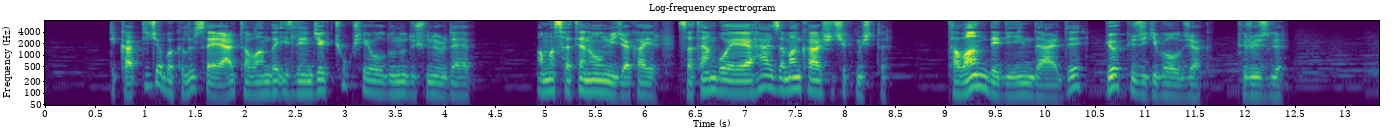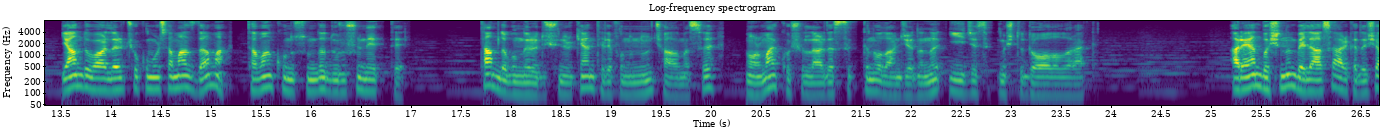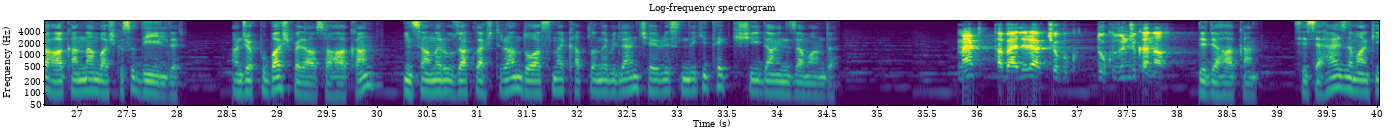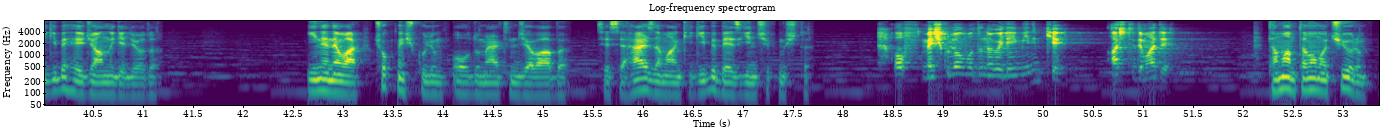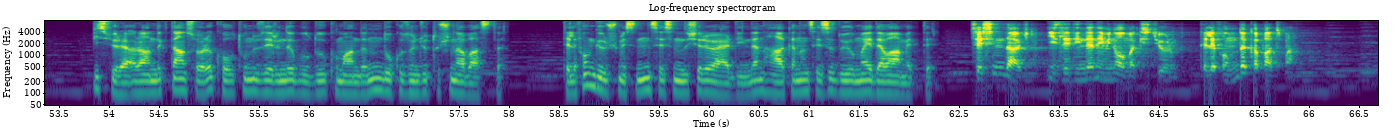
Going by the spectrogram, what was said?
Dikkatlice bakılırsa eğer tavanda izlenecek çok şey olduğunu düşünürdü hep. Ama saten olmayacak hayır. Saten boyaya her zaman karşı çıkmıştı. Tavan dediğin derdi gökyüzü gibi olacak. Pürüzlü. Yan duvarları çok umursamazdı ama tavan konusunda duruşu netti. Tam da bunları düşünürken telefonunun çalması normal koşullarda sıkkın olan canını iyice sıkmıştı doğal olarak. Arayan başının belası arkadaşı Hakan'dan başkası değildi. Ancak bu baş belası Hakan, insanları uzaklaştıran doğasına katlanabilen çevresindeki tek kişiydi aynı zamanda. Mert, haberleri aç çabuk. 9. kanal, dedi Hakan. Sesi her zamanki gibi heyecanlı geliyordu. Yine ne var? Çok meşgulüm oldu Mert'in cevabı. Sesi her zamanki gibi bezgin çıkmıştı. Of, meşgul olmadığını öyle eminim ki. Aç dedim hadi. Tamam tamam açıyorum. Bir süre arandıktan sonra koltuğun üzerinde bulduğu kumandanın 9. tuşuna bastı. Telefon görüşmesinin sesini dışarı verdiğinden Hakan'ın sesi duyulmaya devam etti. Sesini de aç. İzlediğinden emin olmak istiyorum. Telefonunu da kapatma.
